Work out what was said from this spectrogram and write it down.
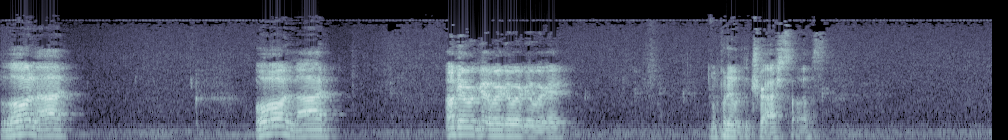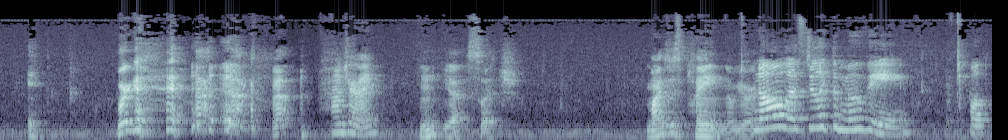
Oh lad. Oh lad. Okay, we're good, we're good, we're good, we're good. I'm putting it with the trash sauce. We're good. I'll try mine. hmm? Yeah, switch. Mine's just plain of yours. No, let's do like the movie. Oh,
